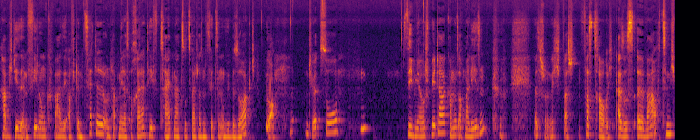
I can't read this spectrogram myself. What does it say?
habe ich diese Empfehlung quasi auf dem Zettel und habe mir das auch relativ zeitnah zu 2014 irgendwie besorgt. Ja, und jetzt so sieben Jahre später kann man es auch mal lesen. Das ist schon echt fast, fast traurig. Also es äh, war auch ziemlich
